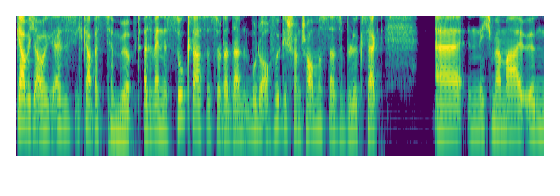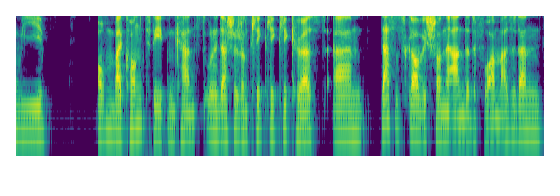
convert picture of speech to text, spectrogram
Glaube ich auch. Also ich glaube, es zermürbt. Also wenn es so krass ist oder dann, wo du auch wirklich schon schauen musst, also Blöck sagt, äh, nicht mehr mal irgendwie auf den Balkon treten kannst, ohne dass du schon Klick, Klick, Klick hörst, ähm, das ist, glaube ich, schon eine andere Form. Also dann,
